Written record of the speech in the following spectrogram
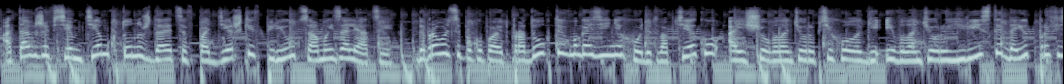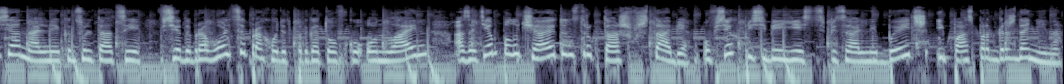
а также всем тем, кто нуждается в поддержке в период самоизоляции. Добровольцы покупают продукты в магазине, ходят в аптеку, а еще волонтеры-психологи и волонтеры-юристы дают профессиональные консультации. Все добровольцы проходят подготовку онлайн, а затем получают инструктаж в штабе. У всех при себе есть специальный бейдж и паспорт гражданина,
